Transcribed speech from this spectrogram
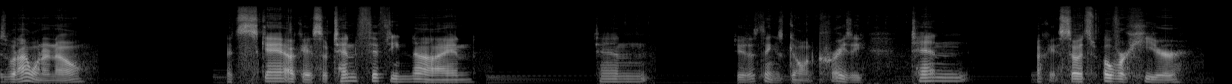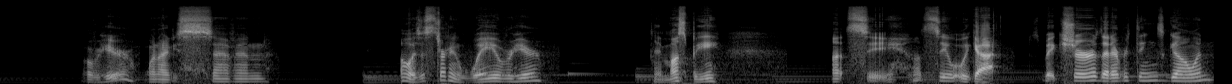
Is what I want to know. It's scan. Okay, so 1059. 10. Dude, this thing's going crazy. 10. Okay, so it's over here. Over here? 197. Oh, is this starting way over here? It must be. Let's see. Let's see what we got. Just make sure that everything's going.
